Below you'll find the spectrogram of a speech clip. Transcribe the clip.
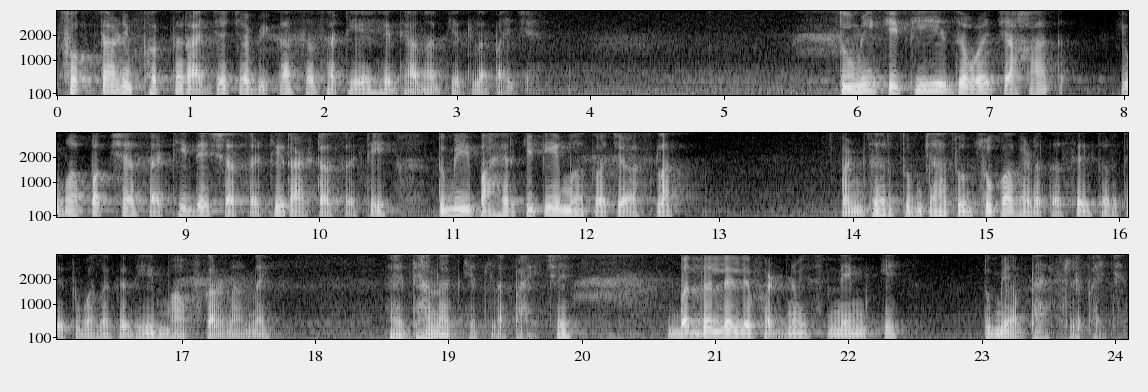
फक्त आणि फक्त राज्याच्या विकासासाठी आहे हे ध्यानात घेतलं पाहिजे. तुम्ही कितीही जवळचे आहात किंवा पक्षासाठी देशासाठी राष्ट्रासाठी तुम्ही बाहेर कितीही महत्त्वाचे असलात पण जर तुमच्या हातून चुका घडत असेल तर ते तुम्हाला कधीही माफ करणार नाहीत. हे ध्यानात घेतलं पाहिजे. बदललेले फडणवीस नेमके तुम्ही अभ्यासले पाहिजेत.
